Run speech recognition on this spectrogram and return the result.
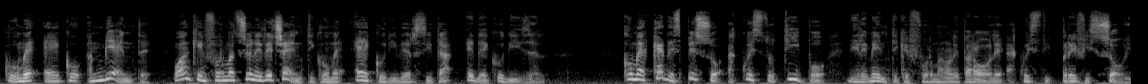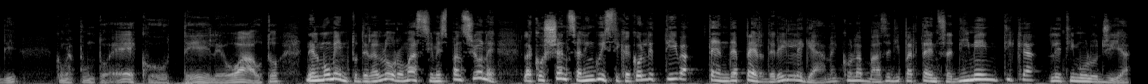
come ecoambiente o anche informazioni recenti come ecodiversità ed ecodiesel. Come accade spesso a questo tipo di elementi che formano le parole, a questi prefissoidi, come appunto eco, tele o auto, nel momento della loro massima espansione la coscienza linguistica collettiva tende a perdere il legame con la base di partenza, dimentica l'etimologia,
